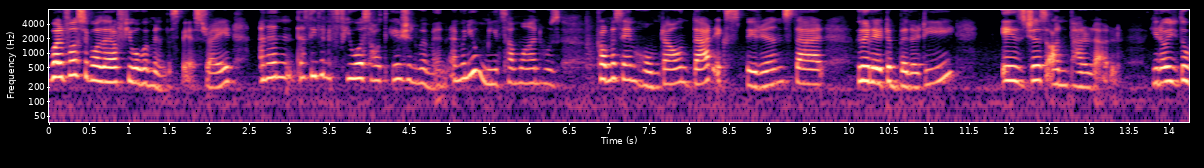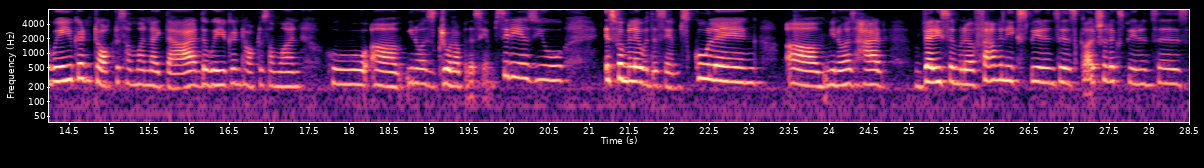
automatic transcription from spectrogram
well, first of all, there are fewer women in the space, right? And then there's even fewer South Asian women. And when you meet someone who's from the same hometown, that experience, that relatability is just unparalleled. You know, the way you can talk to someone like that, the way you can talk to someone who, um, you know, has grown up in the same city as you, is familiar with the same schooling, um, you know, has had very similar family experiences, cultural experiences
